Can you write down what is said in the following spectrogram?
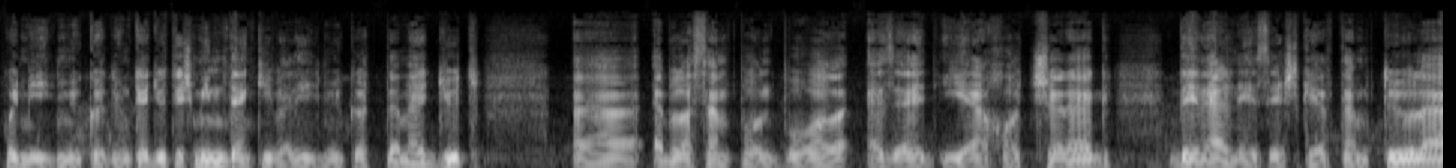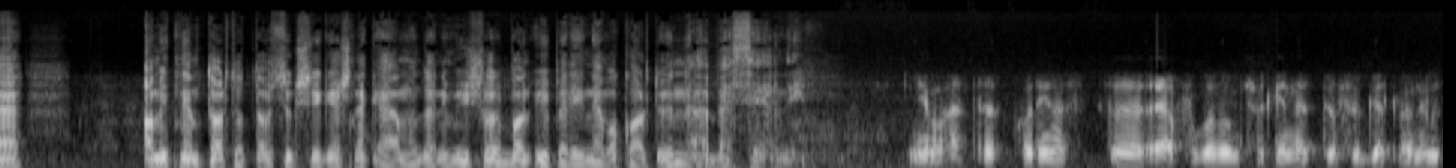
hogy mi így működünk együtt, és mindenkivel így működtem együtt. Ebből a szempontból ez egy ilyen hadsereg, de én elnézést kértem tőle, amit nem tartottam szükségesnek elmondani műsorban, ő pedig nem akart önnel beszélni. Jó, hát akkor én ezt elfogadom, csak én ettől függetlenül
